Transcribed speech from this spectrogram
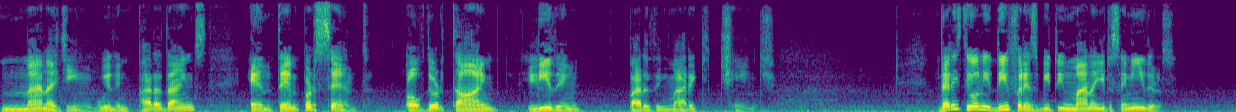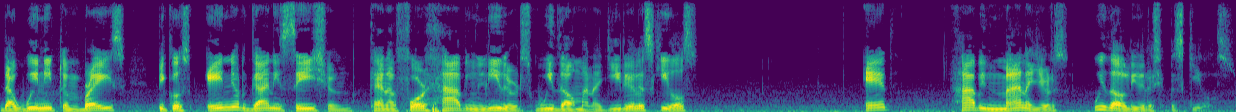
managing within paradigms and 10% of their time leading paradigmatic change. That is the only difference between managers and leaders that we need to embrace because any organization can afford having leaders without managerial skills and having managers without leadership skills.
